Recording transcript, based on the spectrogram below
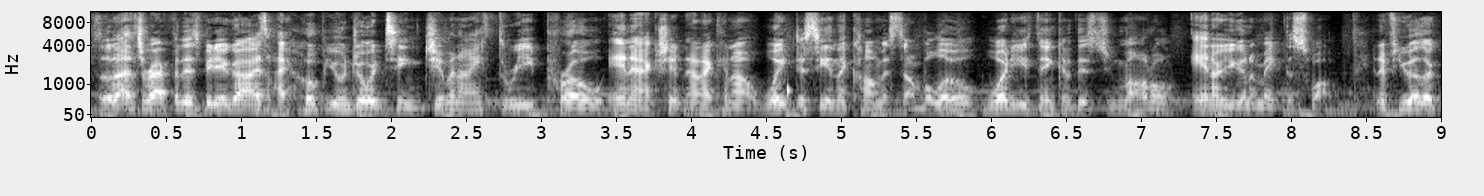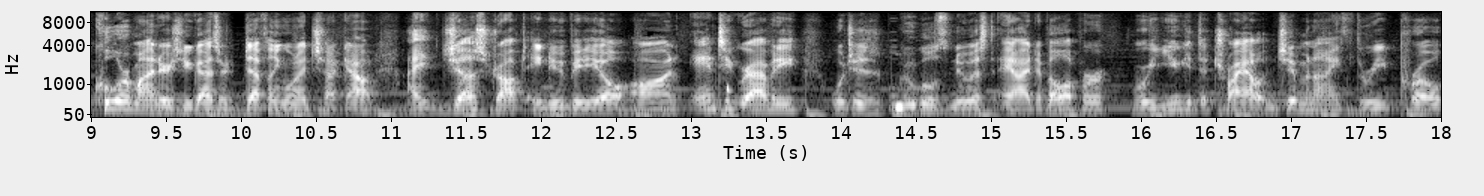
So that's a wrap for this video guys. I hope you enjoyed seeing Gemini 3 Pro in action and I cannot wait to see in the comments down below what do you think of this new model and are you gonna make the swap? And a few other cool reminders you guys are definitely to check out. I just dropped a new video on Antigravity, which is Google's newest AI developer, where you get to try out Gemini 3 Pro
